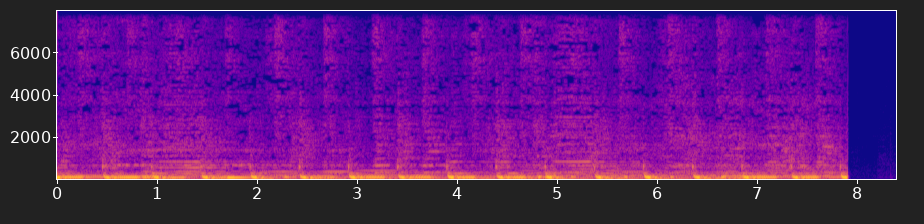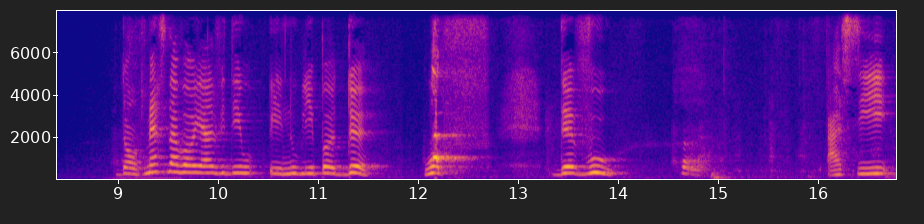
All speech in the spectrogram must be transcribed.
Merci d'avoir regardé la vidéo et n'oubliez pas de ouf, de vous assis,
